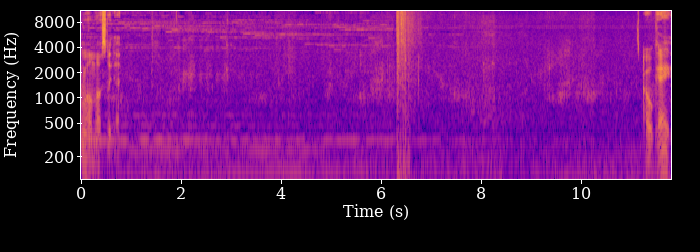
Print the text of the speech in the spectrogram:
Well, mostly dead. Okay.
